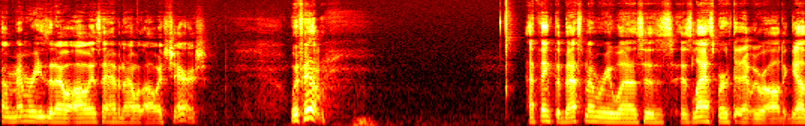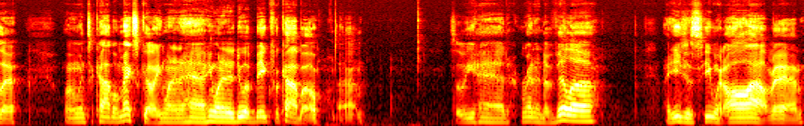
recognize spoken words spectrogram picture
are memories that I will always have and I will always cherish with him. I think the best memory was his his last birthday that we were all together when we went to Cabo, Mexico. He wanted to have he wanted to do it big for Cabo. Um, so we had rented a villa. He just he went all out, man.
